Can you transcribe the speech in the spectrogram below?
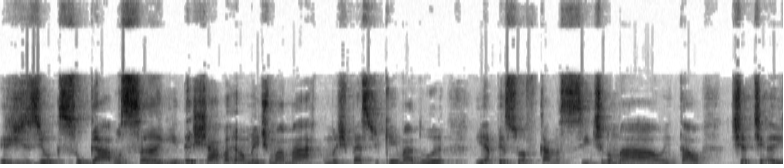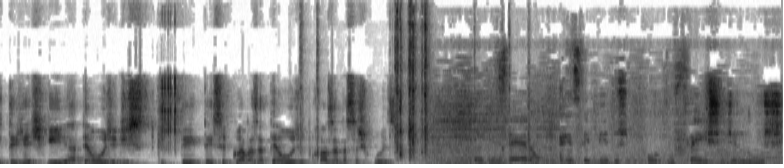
eles diziam que sugava o sangue e deixava realmente uma marca, uma espécie de queimadura, e a pessoa ficava se sentindo mal e tal. Tinha, tinha, e tem gente que até hoje diz que tem, tem sequelas até hoje por causa dessas coisas eles eram recebidos por um feixe de luz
